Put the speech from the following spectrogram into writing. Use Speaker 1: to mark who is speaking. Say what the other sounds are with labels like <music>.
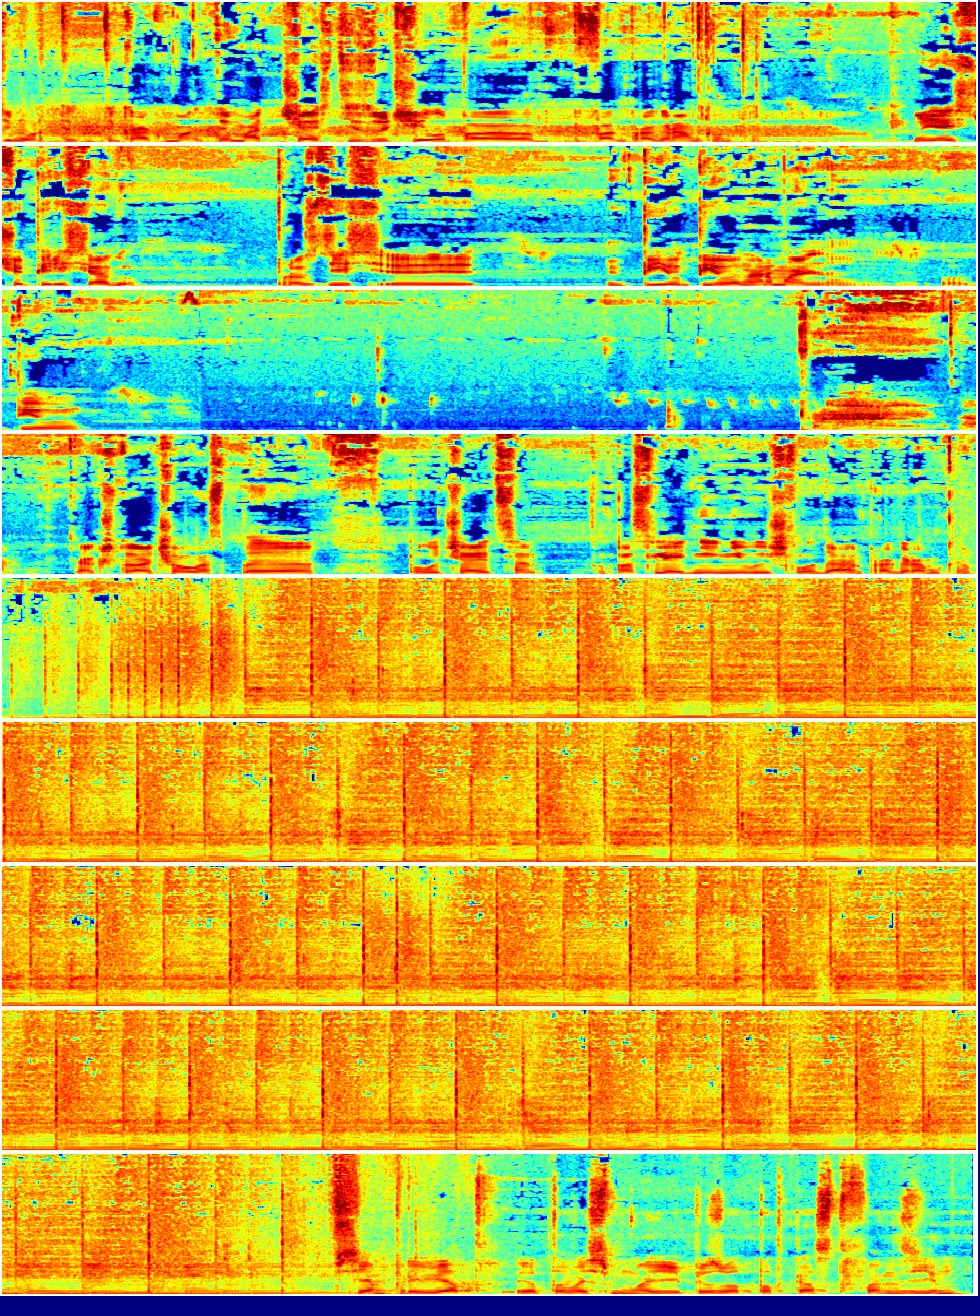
Speaker 1: Тимур, ты, ты как, ты матчасть изучил по фан-программкам? Ну, я сейчас пересяду. Просто здесь э, пиво, пиво нормально. Пиво... Так что, а что у вас, э, получается, последняя не вышла, да, программка?
Speaker 2: Привет! Это восьмой эпизод подкаста «Фанзин».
